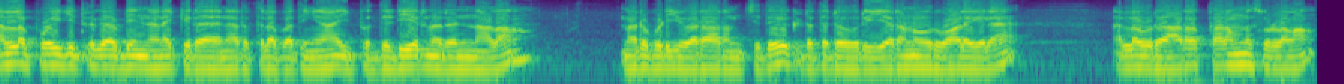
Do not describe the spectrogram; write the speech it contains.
நல்லா போய்கிட்டு இருக்கு அப்படின்னு நினைக்கிற நேரத்தில் பார்த்தீங்கன்னா இப்போ திடீர்னு ரெண்டு நாளாக மறுபடியும் வர ஆரம்பிச்சிது. கிட்டத்தட்ட ஒரு இரநூறு வாழைகளை நல்ல ஒரு அறத்தரம்னு சொல்லலாம்.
